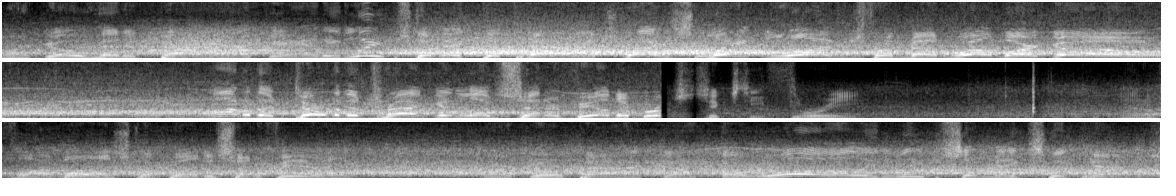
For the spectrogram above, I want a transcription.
Margot headed back and he leaps to make the catch. Nice late lunge from Manuel Margot. Onto the dirt of the track in left center field. 63. And a fly ball struck well to center field. Margot back at the wall. He leaps and makes the catch.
